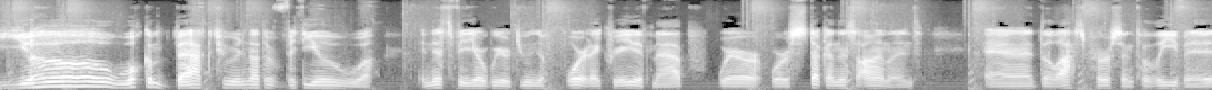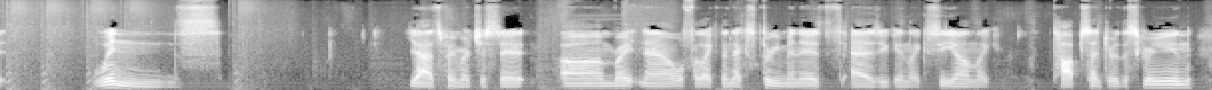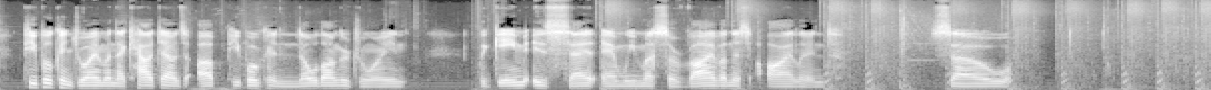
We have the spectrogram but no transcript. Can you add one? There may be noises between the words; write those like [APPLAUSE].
Yo, welcome back to another video. In this video, we are doing a Fortnite creative map where we're stuck on this island, and the last person to leave it wins. Yeah, that's pretty much just it. Um, right now, for like the next three minutes, as you can like see on like top center of the screen, people can join when the countdown's up. People can no longer join. The game is set and we must survive on this island. So,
